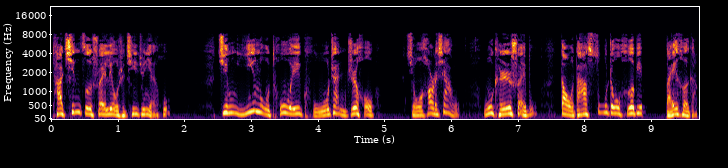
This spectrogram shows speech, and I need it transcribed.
他亲自率六十七军掩护，经一路突围苦战之后，九号的下午，吴克仁率部到达苏州河边白鹤岗，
